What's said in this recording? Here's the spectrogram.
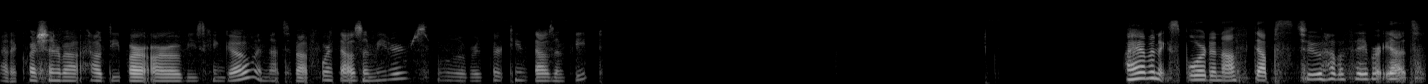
Got a question about how deep our ROVs can go, and that's about 4,000 meters, a little over 13,000 feet. I haven't explored enough depths to have a favorite yet.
